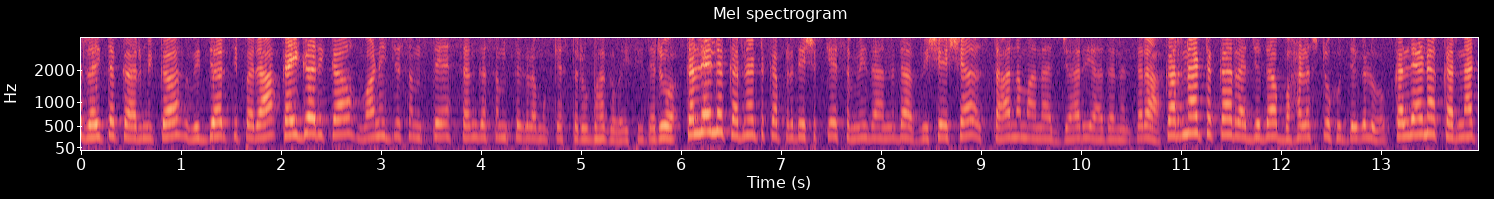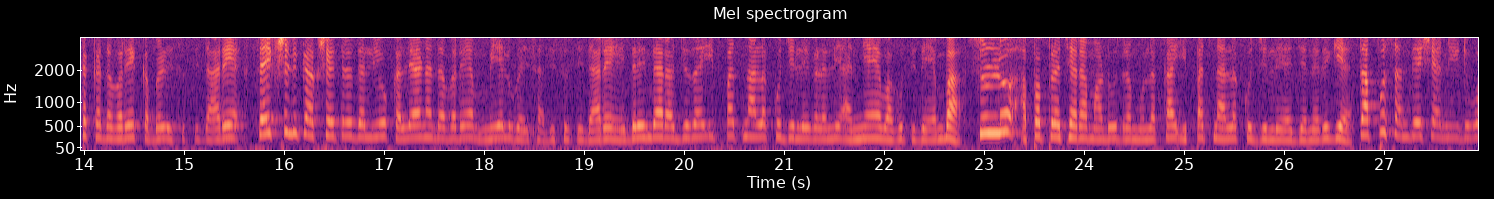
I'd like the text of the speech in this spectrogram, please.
ರೈತ ಕಾರ್ಮಿಕ, ವಿದ್ಯಾರ್ಥಿ ಪರ ಕೈಗಾರಿಕಾ ವಾಣಿಜ್ಯ ಸಂಸ್ಥೆ, ಸಂಘ ಸಂಸ್ಥೆಗಳ ಮುಖ್ಯಸ್ಥರು ಭಾಗವಹಿಸಿದರು. ಕಲ್ಯಾಣ ಕರ್ನಾಟಕ ಪ್ರದೇಶಕ್ಕೆ ಸಂವಿಧಾನದ ವಿಶೇಷ ಸ್ಥಾನಮಾನ ಜಾರಿಯಾದ ನಂತರ ಕರ್ನಾಟಕ ರಾಜ್ಯದ ಬಹಳಷ್ಟು ಹುದ್ದೆಗಳು ಕಲ್ಯಾಣ ಕರ್ನಾಟಕದವರೇ ಕಬಳಿಸುತ್ತಿದ್ದಾರೆ. ಶೈಕ್ಷಣಿಕ ಕ್ಷೇತ್ರದಲ್ಲಿಯೂ ಕಲ್ಯಾಣದವರೇ ಮೇಲುಗೈ ಸಾಧಿಸುತ್ತಿದ್ದಾರೆ. ಇದರಿಂದ ರಾಜ್ಯದ ಇಪ್ಪತ್ನಾಲ್ಕು ಜಿಲ್ಲೆಗಳಲ್ಲಿ ಅನ್ಯಾಯವಾಗುತ್ತಿದೆ ಎಂಬ ಸುಳ್ಳು ಅಪಪ್ರಚಾರ ಮಾಡುವುದರ ಮೂಲಕ ಇಪ್ಪತ್ನಾಲ್ಕು ಜಿಲ್ಲೆಯ ಜನರಿಗೆ ತಪ್ಪು ಸಂದೇಶ ನೀಡುವ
